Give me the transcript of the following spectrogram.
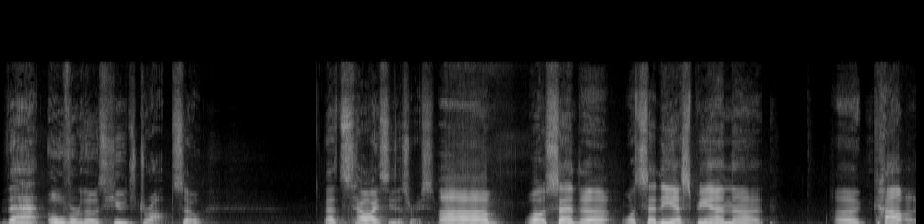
that over those huge drops. So that's how I see this race. Uh, what said uh, what said the ESPN uh, uh, col-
